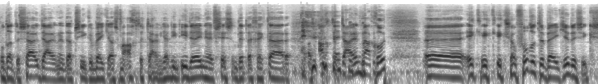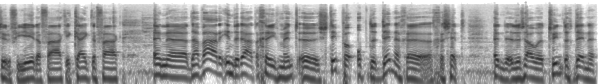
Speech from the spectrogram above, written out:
Omdat de Zuidduinen, dat zie ik een beetje als mijn achtertuin. Ja, niet iedereen heeft 36 hectare als achtertuin. maar goed, eh, ik, ik, ik, zo voelt het een beetje. Dus ik surveilleer daar vaak, ik kijk daar vaak. En eh, daar waren inderdaad op een gegeven moment eh, stippen op de dennen ge- gezet. En eh, er zouden 20 dennen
